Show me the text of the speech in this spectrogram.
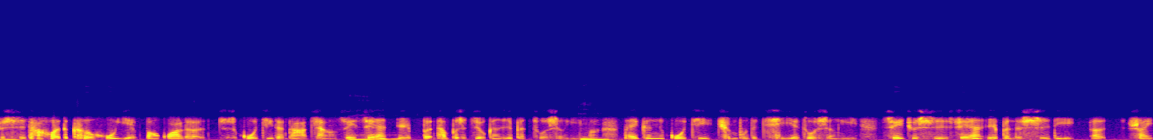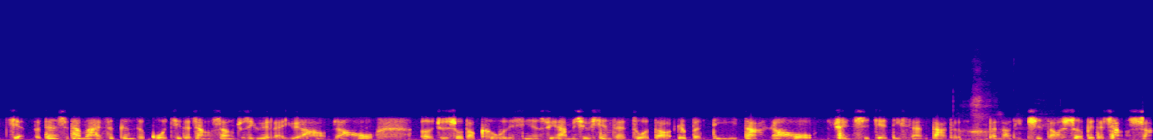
就是他后来的客户也包括了就是国际的大厂。所以虽然日本它不是只有跟日本做生意嘛，它也跟国际全部的企业做生意。所以就是虽然日本的势力呃衰减了，但是他们还是跟着国际的厂商就是越来越好，然后呃就是受到客户的信任，所以他们就现在做到日本第一大，然后。全世界第三大的半导体制造设备的厂商，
